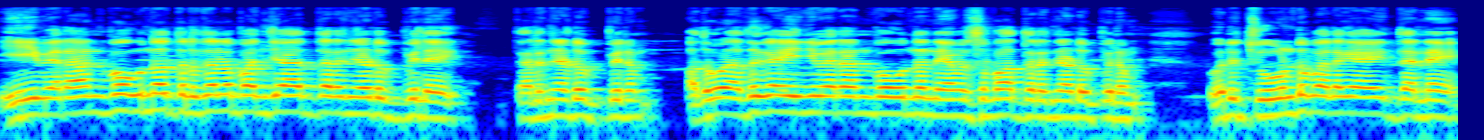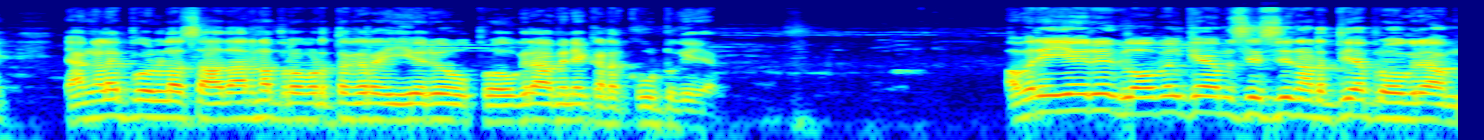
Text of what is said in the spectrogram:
ഈ വരാൻ പോകുന്ന ത്രിതല പഞ്ചായത്ത് തെരഞ്ഞെടുപ്പിലെ തെരഞ്ഞെടുപ്പിനും അതുപോലെ അത് കഴിഞ്ഞ് വരാൻ പോകുന്ന നിയമസഭാ തെരഞ്ഞെടുപ്പിനും ഒരു ചൂണ്ടുപലകയായി തന്നെ ഞങ്ങളെപ്പോലുള്ള സാധാരണ പ്രവർത്തകർ ഈ ഒരു പ്രോഗ്രാമിനെ കണക്കുകൂട്ടുകയാണ്. അവർ ഈ ഒരു global K M C C നടത്തിയ പ്രോഗ്രാം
